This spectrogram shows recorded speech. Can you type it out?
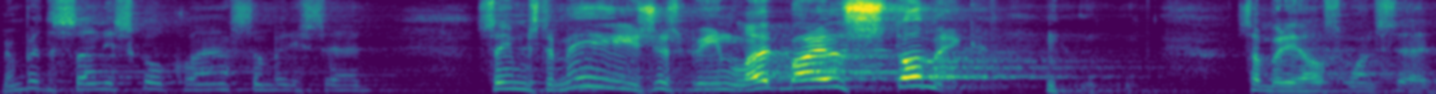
Remember the Sunday school class? Somebody said, Seems to me he's just being led by his stomach. Somebody else once said,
